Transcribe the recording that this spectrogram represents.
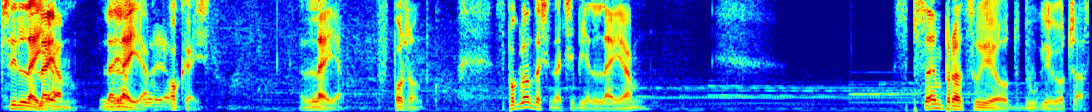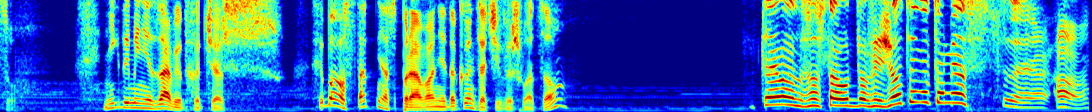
czy Lejam? Lejam. Lejam. Lejam, Lejam. okej. Lejam, w porządku. Spogląda się na ciebie Lejam. Z psem pracuję od długiego czasu. Nigdy mnie nie zawiódł, chociaż chyba ostatnia sprawa nie do końca ci wyszła, co? Temat został dowieziony, natomiast e, o,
